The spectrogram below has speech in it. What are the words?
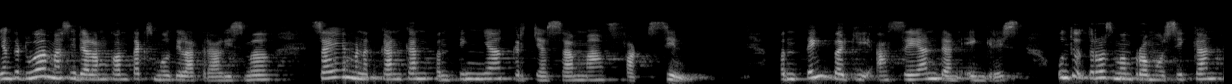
Yang kedua, masih dalam konteks multilateralisme, saya menekankan pentingnya kerjasama vaksin. Penting bagi ASEAN dan Inggris untuk terus mempromosikan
